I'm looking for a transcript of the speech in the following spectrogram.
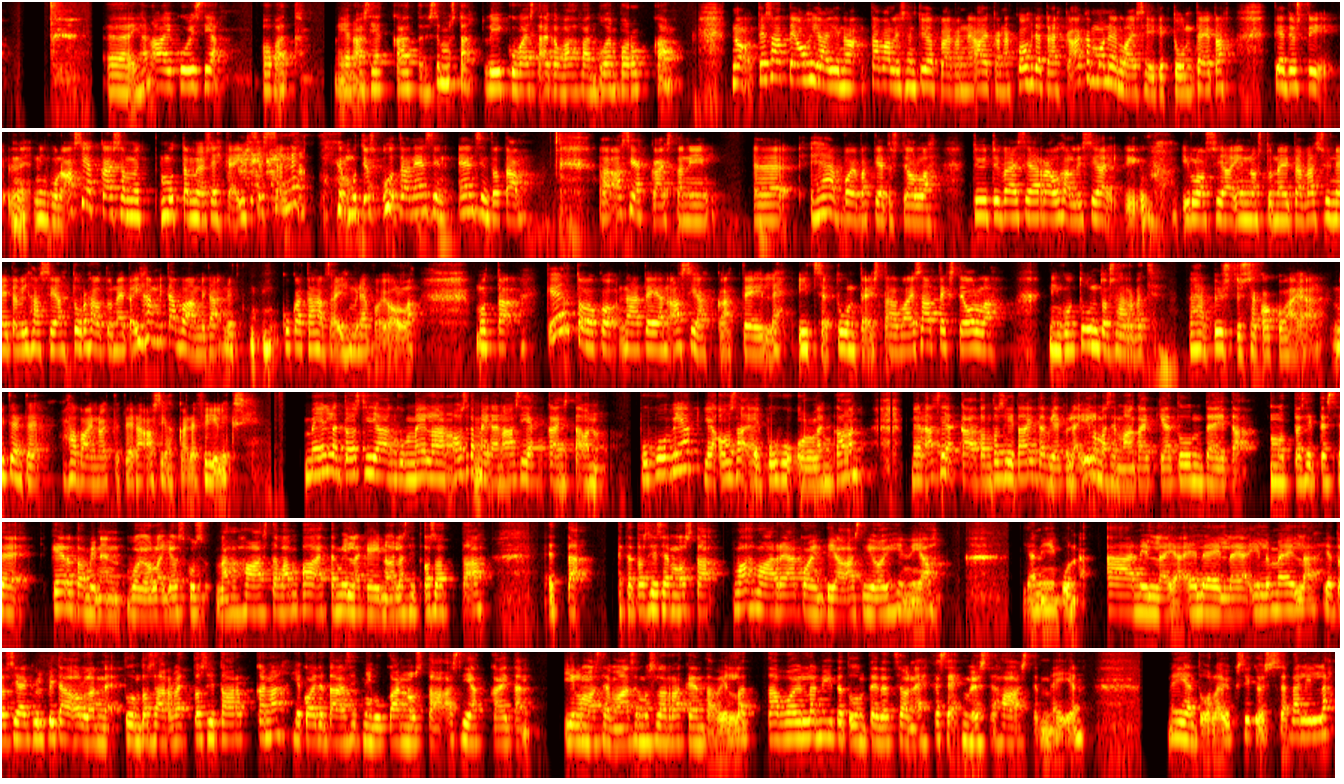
ihan aikuisia ovat meidän asiakkaat, semmoista liikkuvaista aika vahvan tuen porukkaa. No, te saatte ohjaajina tavallisen työpäivänne aikana kohdata ehkä aika monenlaisiakin tunteita. Tietysti niin kuin asiakkaissa, mutta myös ehkä itsessänne. mutta jos puhutaan ensin, ensin tota, asiakkaista, niin hehän voivat tietysti olla tyytyväisiä, rauhallisia, iloisia, innostuneita, väsyneitä, vihaisia, turhautuneita, ihan mitä vaan, mitä nyt kuka tahansa ihminen voi olla. Mutta kertooko nämä teidän asiakkaat teille itse tunteistaan vai saatteko te olla niin kuin tuntosarvet vähän pystyssä koko ajan? Miten te havainnoitte teidän asiakkaiden fiiliksi? Meillä tosiaan, kun meillä on osa meidän asiakkaista on puhuvia ja osa ei puhu ollenkaan. Meidän asiakkaat on tosi taitavia kyllä ilmaisemaan kaikkia tunteita, mutta sitten se kertominen voi olla joskus vähän haastavampaa, että millä keinoilla sitten osoittaa, että, että tosi semmoista vahvaa reagointia asioihin ja, ja niin kuin äänillä ja eleillä ja ilmeillä. Ja tosiaan kyllä pitää olla ne tuntosarvet tosi tarkkana ja koitetaan sitten niin kuin kannustaa asiakkaita ilmaisemaan semmoisilla rakentavilla tavoilla niitä tunteita, että se on ehkä se myös se haaste meidän, meidän tuolla yksikössä välillä.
